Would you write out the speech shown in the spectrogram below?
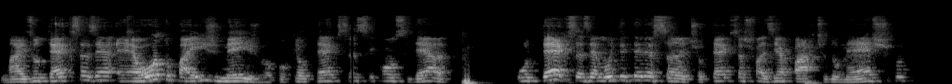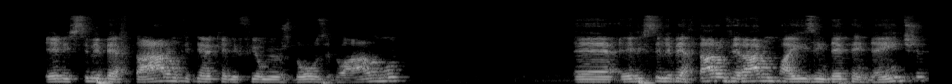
Mas o Texas é, é outro país mesmo, porque o Texas se considera. O Texas é muito interessante. O Texas fazia parte do México, eles se libertaram, que tem aquele filme Os Doze do Álamo é, eles se libertaram, viraram um país independente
